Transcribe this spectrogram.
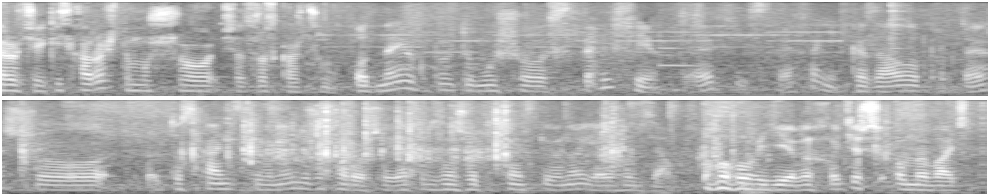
Коротше, якісь хороші, тому що зараз розкажу чому. Одне я купив, тому що Стефі, Стефі, Стефані казала про те, що тосканське вино дуже хороше. Я тут знайшов тосканське вино, я його взяв. О, Єва, хочеш омивач?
